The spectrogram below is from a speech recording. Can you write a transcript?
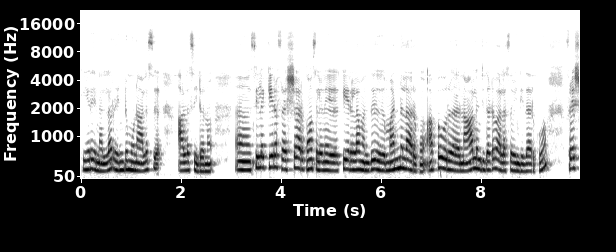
கீரையை நல்லா ரெண்டு மூணு அலசு அலசிடணும். சில கீரை ஃப்ரெஷ்ஷாக இருக்கும் சில கீரைலாம் வந்து மண்ணெலாம் இருக்கும். அப்போ ஒரு நாலஞ்சு தடவை அலச வேண்டியதாக இருக்கும். ஃப்ரெஷ்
